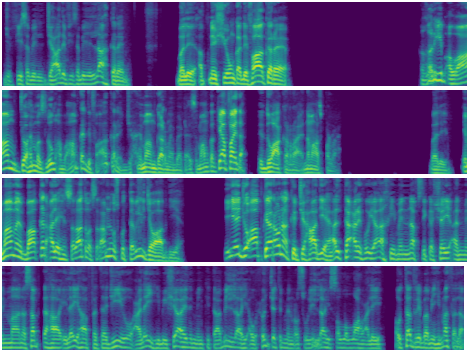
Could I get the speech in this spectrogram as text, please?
جو فی سبیل، جہاد فی سبیل اللہ کرے۔ بھلے اپنے شیوں کا دفاع کرے۔ غریب عوام جو ہے، مظلوم عوام کا دفاع کرے۔ جو امام گھر میں بیٹھا ہے، اس امام کا کیا فائدہ؟ دعا کر رہا ہے، نماز پڑھ رہا ہے۔ بھلے امام باقر علیہ السلاۃ والسلام نے اس کو طویل جواب دیا یہ جو آپ کہہ رہا ہوں نا کہ جہاد یہ ہے التعرف یا اخی من نفسك شيئا مما نسبتها اليها فتجيء عليه بشاهد من كتاب الله او حجه من رسول الله صلی اللہ علیہ او تضرب به مثلا؟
